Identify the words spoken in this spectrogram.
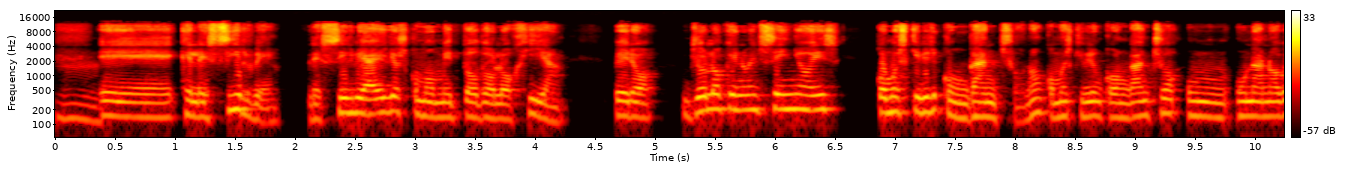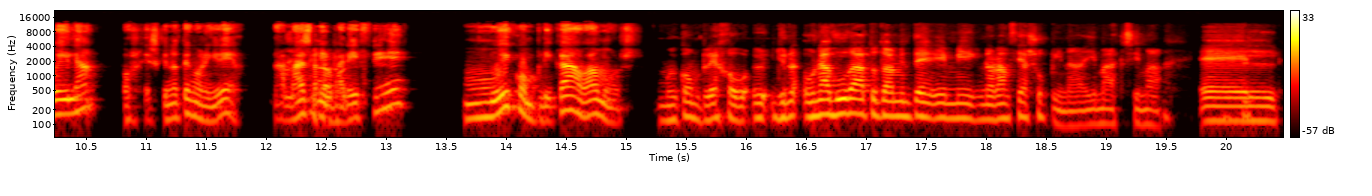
mm. eh, que les sirve, les sirve a ellos como metodología. Pero yo lo que no enseño es cómo escribir con gancho, ¿no? Cómo escribir con gancho una novela, porque es que no tengo ni idea. Además, me parece muy complicado, vamos. Muy complejo. Una, una, duda totalmente en mi ignorancia supina y máxima. El,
